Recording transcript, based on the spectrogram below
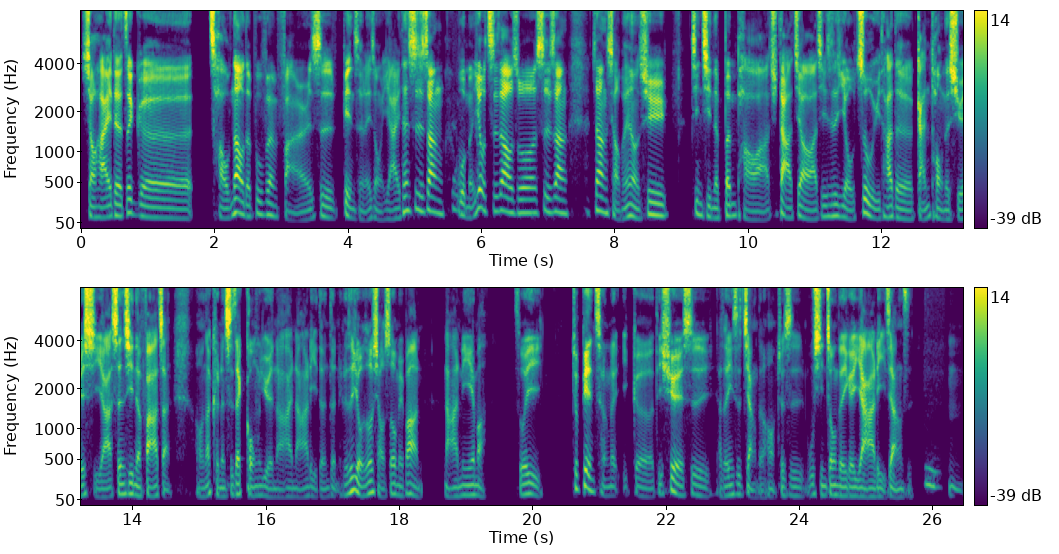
小孩的这个。吵闹的部分反而是变成了一种压力，但事实上，我们又知道说，事实上 让小朋友去尽情的奔跑啊，去大叫啊，其实有助于他的感统的学习啊，身心的发展。哦，那可能是在公园啊，还哪里等等。可是有时候小时候没办法拿捏嘛，所以就变成了一个，的确是亚正医师讲的哈，就是无形中的一个压力这样子。嗯嗯，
